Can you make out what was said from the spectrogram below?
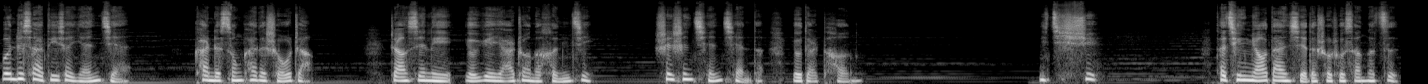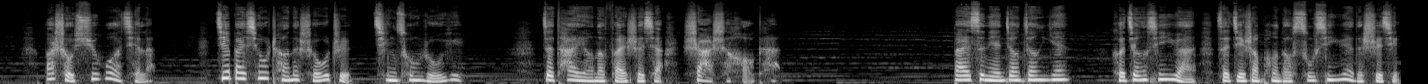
温之夏低下眼睑，看着松开的手掌，掌心里有月牙状的痕迹，深深浅浅的，有点疼。你继续。他轻描淡写的说出三个字，把手虚握起来，洁白修长的手指青葱如玉，在太阳的反射下煞是好看。白思年将江烟和江心远在街上碰到苏新月的事情。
